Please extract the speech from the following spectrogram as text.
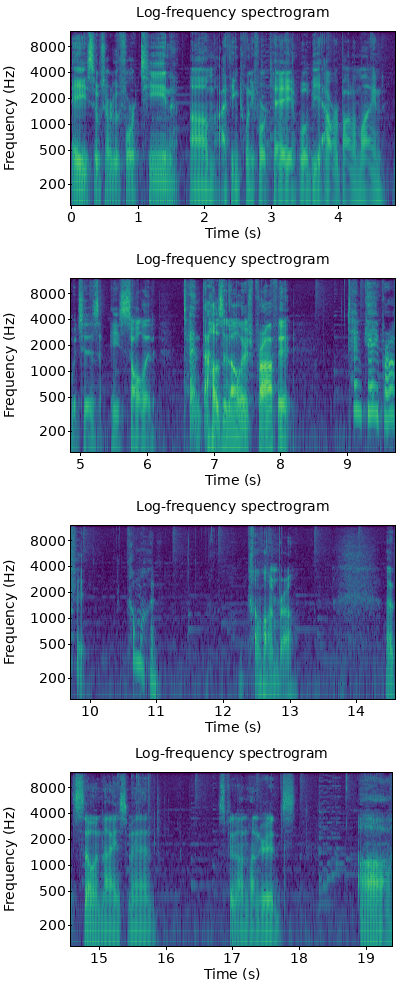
eight, so we started with 14. Um, I think 24K will be our bottom line, which is a solid $10,000 profit. 10K profit. Come on. Come on, bro. That's so nice, man. Spin on hundreds. Oh.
